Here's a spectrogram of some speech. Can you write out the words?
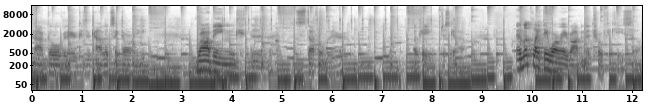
not go over there, because it kind of looks like they're already robbing the stuff over there. Okay, just get out. It looked like they were already robbing the trophy case, so.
